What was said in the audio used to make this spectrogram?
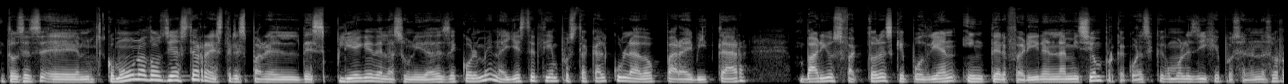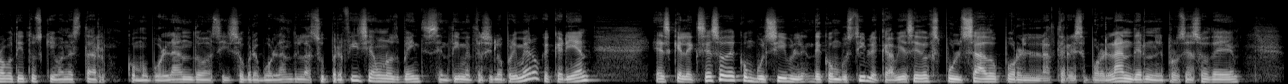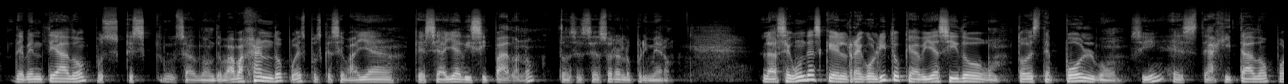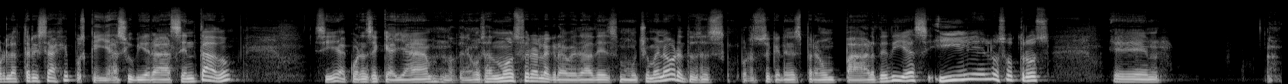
Entonces, eh, como uno o dos días terrestres para el despliegue de las unidades de colmena y este tiempo está calculado para evitar varios factores que podrían interferir en la misión, porque acuérdense que como les dije, pues eran esos robotitos que iban a estar como volando, así sobrevolando la superficie a unos 20 centímetros. Y lo primero que querían es que el exceso de combustible, de combustible que había sido expulsado por el por el lander en el proceso de, de venteado, pues que o sea, donde va bajando, pues, pues que se vaya, que se haya disipado, ¿no? Entonces eso era lo primero. La segunda es que el regolito que había sido todo este polvo, ¿sí? Este agitado por el aterrizaje, pues que ya se hubiera asentado. Sí, acuérdense que allá no tenemos atmósfera, la gravedad es mucho menor, entonces por eso se querían esperar un par de días y los otros eh,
